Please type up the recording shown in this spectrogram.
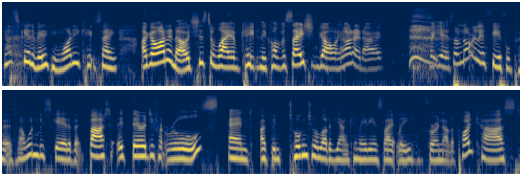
You're not scared of anything. Why do you keep saying? I go, I don't know. It's just a way of keeping the conversation going. I don't know. But yes, I'm not really a fearful person. I wouldn't be scared of it. But it, there are different rules, and I've been talking to a lot of young comedians lately for another podcast.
